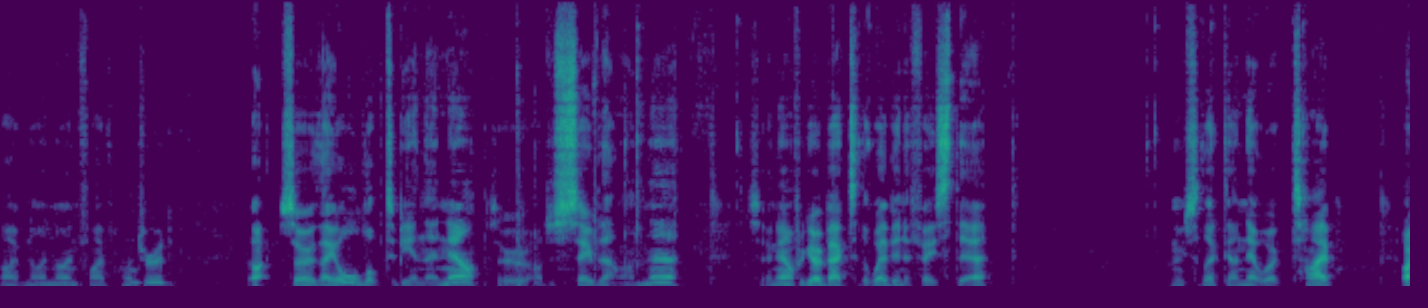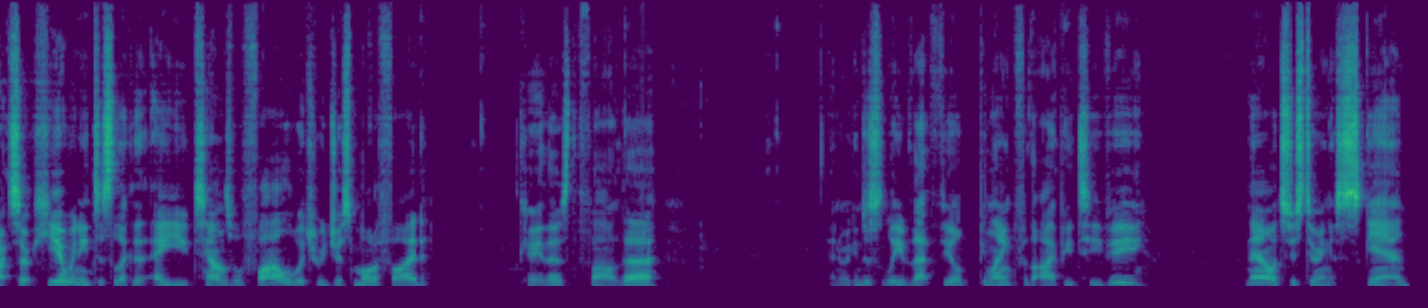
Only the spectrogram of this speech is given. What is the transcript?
599. 500. Alright, so they all look to be in there now. So I'll just save that one there. So now if we go back to the web interface there, and we select our network type. Alright, so here we need to select the AU Townsville file, which we just modified. Okay, there's the file there and we can just leave that field blank for the IPTV. Now it's just doing a scan,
